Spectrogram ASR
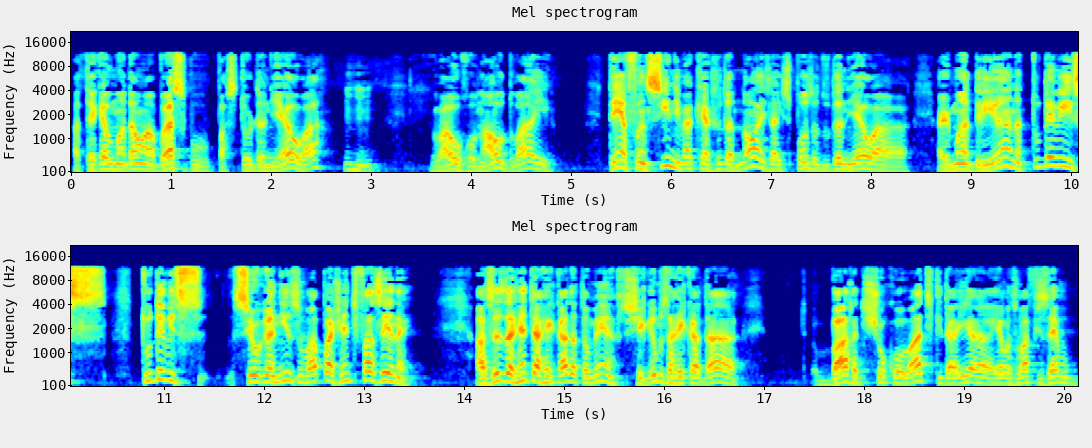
Até quero mandar um abraço pro pastor Daniel lá, Uhum. lá o Ronaldo lá e tem a Francine lá que ajuda nós, a esposa do Daniel, a, a irmã Adriana, tudo eles, tudo eles se organizam lá pra gente fazer, né? Às vezes a gente arrecada também, chegamos a arrecadar barra de chocolate, que daí a- elas lá fizeram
